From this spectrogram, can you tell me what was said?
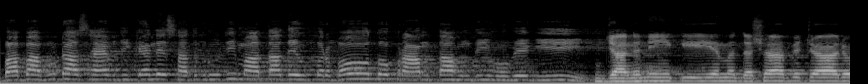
ਬਾਬਾ ਬੁੱਢਾ ਸਾਹਿਬ ਜੀ ਕਹਿੰਦੇ ਸਤਿਗੁਰੂ ਜੀ ਮਾਤਾ ਦੇ ਉੱਪਰ ਬਹੁਤ ਉਪਰਾਮਤਾ ਹੁੰਦੀ ਹੋਵੇਗੀ। ਜਨਨੀ ਕੀਮ ਦਸ਼ਾ ਵਿਚਾਰੋ।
